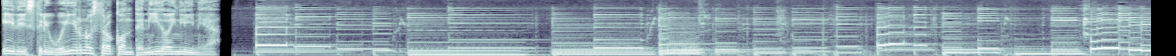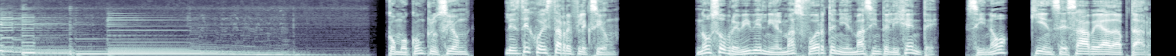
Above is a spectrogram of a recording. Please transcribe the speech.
y distribuir nuestro contenido en línea. Como conclusión, les dejo esta reflexión. No sobrevive ni el más fuerte ni el más inteligente, sino quien se sabe adaptar.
